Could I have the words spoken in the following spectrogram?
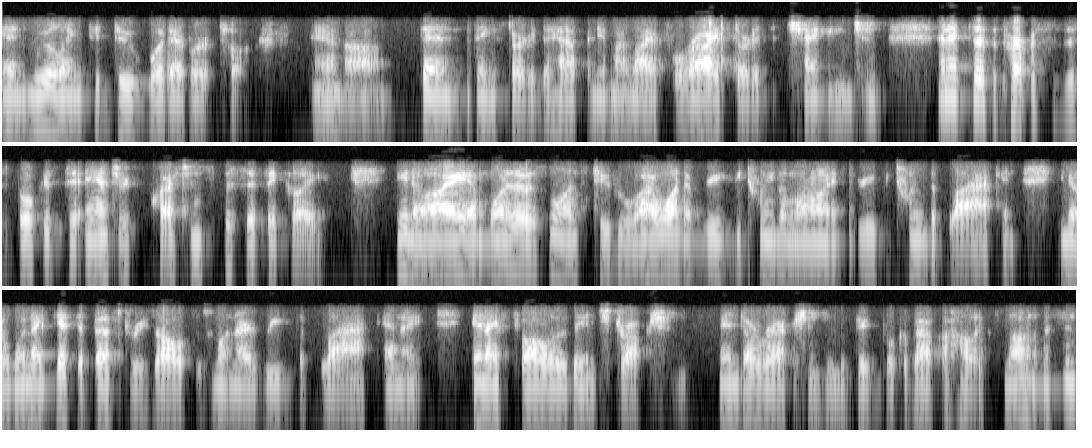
and willing to do whatever it took, and uh, then things started to happen in my life where I started to change. And and it says the purpose of this book is to answer questions specifically. You know, I am one of those ones too who I want to read between the lines, read between the black, and you know when I get the best results is when I read the black and I and I follow the instructions and directions in the big book of Alcoholics Anonymous. And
